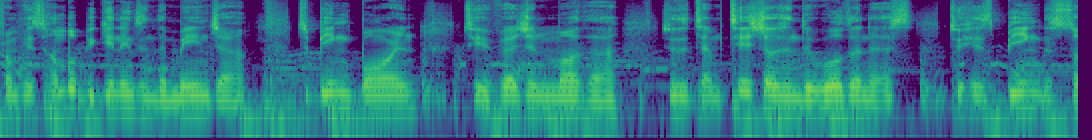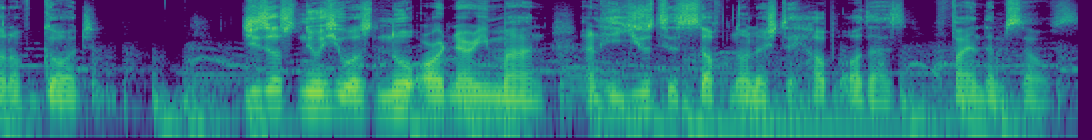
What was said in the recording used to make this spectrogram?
from his humble beginnings in the manger, to being born to a virgin mother, to the temptations in the wilderness, to his being the Son of God. Jesus knew he was no ordinary man, and he used his self knowledge to help others find themselves.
